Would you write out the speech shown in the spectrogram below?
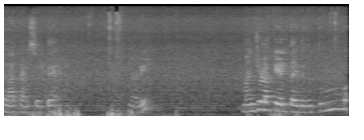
ಚೆನ್ನಾಗಿ ಕಾಣಿಸುತ್ತೆ. ನೋಡಿ. ಮಂಜುಳಾ ಕೇಳ್ತಾ ಇದ್ದದ್ದು. ತುಂಬ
